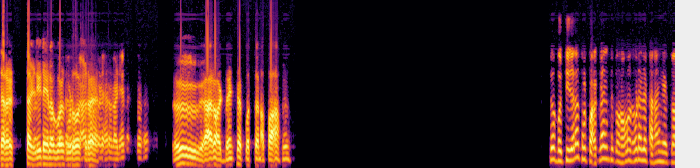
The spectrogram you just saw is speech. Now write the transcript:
ತರ ತಳ್ಳಿ ಡೈಲಾಗ್ಗಳು ಬಿಡು ಅಂದ್ರೆ ಯಾರೋ ಅಡ್ವೆಂಚರ್ ಬರ್ತಾನಪ್ಪ ಗೊತ್ತಿದೆಲ್ಲ ಸ್ವಲ್ಪ ಅಗ್ಲ ಚೆನ್ನಾಗಿತ್ತು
